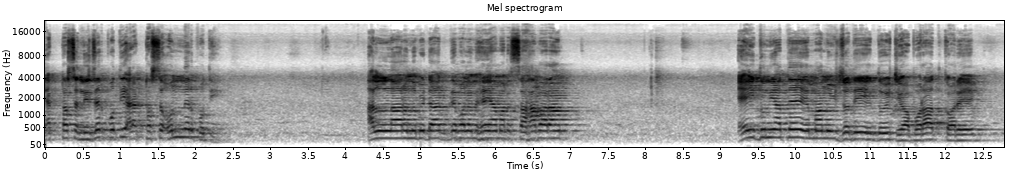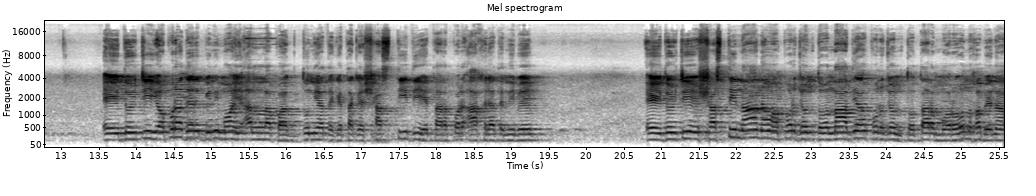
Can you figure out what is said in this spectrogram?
একটা হচ্ছে নিজের প্রতি আর একটা হচ্ছে অন্যের প্রতি। আল্লাহর নবী ডাক দিয়ে বলেন, হে আমার সাহাবারা, এই দুনিয়াতে মানুষ যদি দুইটি অপরাধ করে এই দুইটি অপরাধের বিনিময় আল্লাহ পাক দুনিয়া থেকে তাকে শাস্তি দিয়ে তারপর আখরাতে নিবে। এই দুইটি শাস্তি না নেওয়া পর্যন্ত, না দেওয়া পর্যন্ত তার মরণ হবে না।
